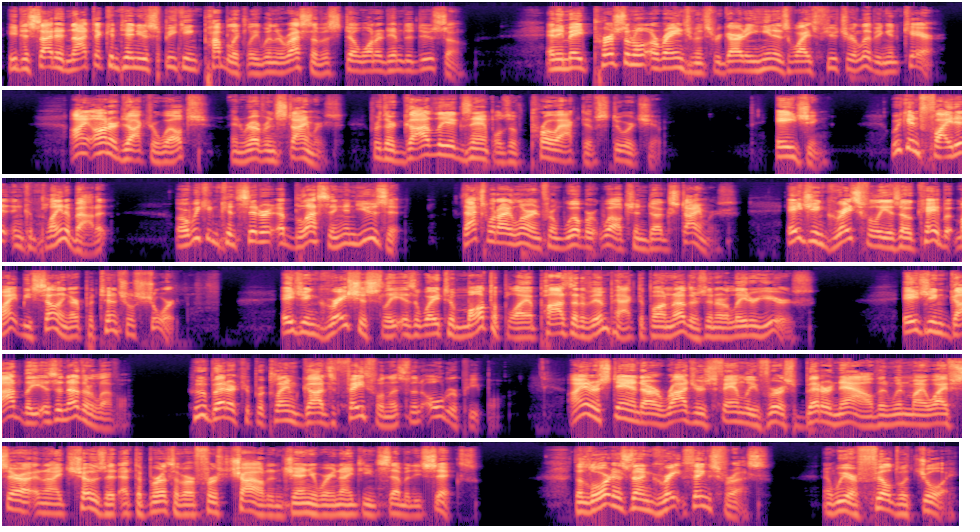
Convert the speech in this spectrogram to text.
He decided not to continue speaking publicly when the rest of us still wanted him to do so. And he made personal arrangements regarding he and his wife's future living and care. I honor Dr. Welch and Reverend Steimers for their godly examples of proactive stewardship. Aging. We can fight it and complain about it, or we can consider it a blessing and use it. That's what I learned from Wilbert Welch and Doug Steimers. Aging gracefully is okay, but might be selling our potential short. Aging graciously is a way to multiply a positive impact upon others in our later years. Aging godly is another level. Who better to proclaim God's faithfulness than older people? I understand our Rogers family verse better now than when my wife Sarah and I chose it at the birth of our first child in January 1976. The Lord has done great things for us, and we are filled with joy.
